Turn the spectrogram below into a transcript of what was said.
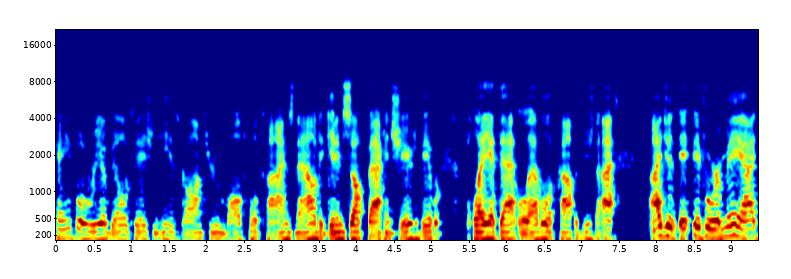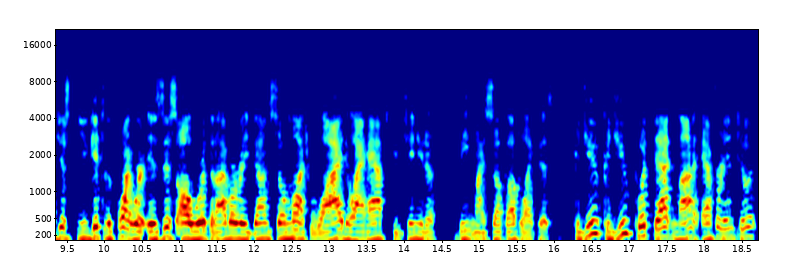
painful rehabilitation he has gone through multiple times now to get himself back in shape to be able to play at that level of competition? I, I just, if it were me, I just, you get to the point where is this all worth it? I've already done so much. Why do I have to continue to beat myself up like this? Could you, could you put that amount of effort into it?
